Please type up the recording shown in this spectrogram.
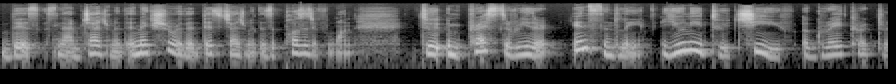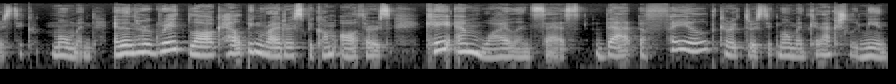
this snap judgment and make sure that this judgment is a positive one, to impress the reader instantly, you need to achieve a great characteristic moment. And in her great blog, Helping Writers Become Authors, K.M. Weiland says that a failed characteristic moment can actually mean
